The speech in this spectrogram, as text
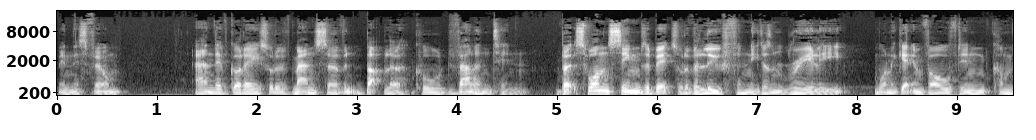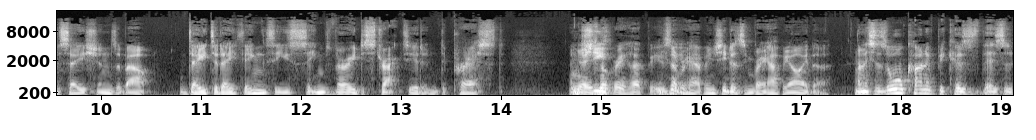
in this film. And they've got a sort of manservant butler called Valentin. But Swan seems a bit sort of aloof and he doesn't really want to get involved in conversations about day to day things. He seems very distracted and depressed. And Yeah, he's she's- not very happy. He's not he? very happy, and she doesn't seem very happy either. And this is all kind of because there's a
